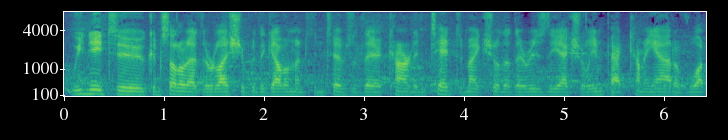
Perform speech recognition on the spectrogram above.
We need to consolidate the relationship with the government in terms of their current intent to make sure that there is the actual impact coming out of what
